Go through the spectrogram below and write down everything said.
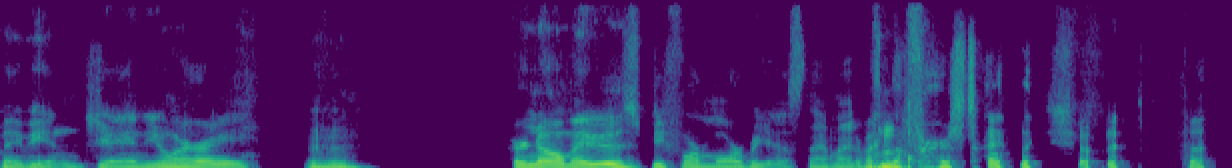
maybe in January. Mm-hmm. or no, maybe it was before Morbius. That might have been the first time they showed it. But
